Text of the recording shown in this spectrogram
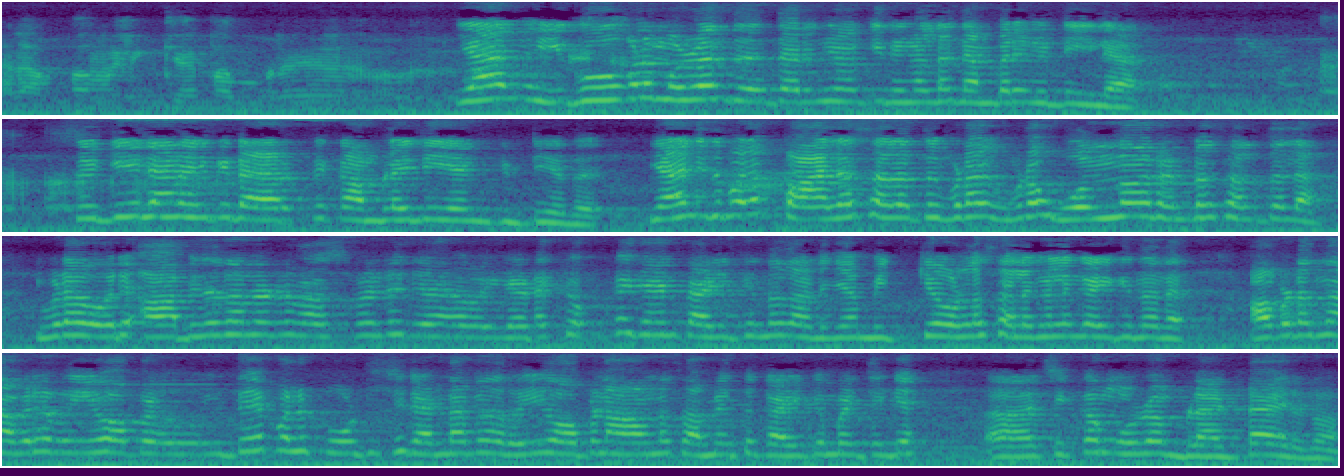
അല്ല അപ്പ വിളിക്കാൻ നമ്പർ ഞാൻ ഗൂഗിൾ മുഴുവൻ തെരഞ്ഞു നോക്കി നിങ്ങളുടെ നമ്പർ കിട്ടിയില്ല. സ്വിഗ്ഗിയിലാണ് എനിക്ക് ഡയറക്റ്റ് കംപ്ലൈന്റ് ചെയ്യാൻ കിട്ടിയത്. ഞാൻ ഇതുപോലെ പല സ്ഥലത്ത് ഇവിടെ ഇവിടെ ഒന്നോ രണ്ടോ സ്ഥലത്തല്ല ഇവിടെ ഒരു അഭിത എന്ന് പറഞ്ഞൊരു റെസ്റ്റോറന്റ് ഇടയ്ക്കൊക്കെ ഞാൻ കഴിക്കുന്നതാണ്. ഞാൻ മിക്ക ഉള്ള സ്ഥലങ്ങളിലും കഴിക്കുന്നത്. അവിടെ നിന്ന് അവർ റീ ഓപ്പൺ ഇതേപോലെ പൊട്ടിച്ച് രണ്ടാമത് റീ ഓപ്പൺ ആവുന്ന സമയത്ത് കഴിക്കുമ്പോഴത്തേക്ക് ചിക്കൻ മുഴുവൻ ബ്ലഡ് ആയിരുന്നു.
